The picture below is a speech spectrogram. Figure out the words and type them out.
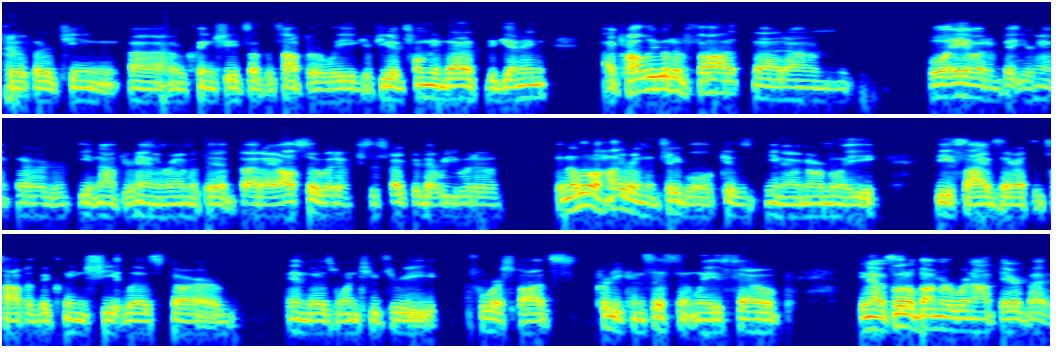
for 13 uh, clean sheets at the top of the league. If you had told me that at the beginning, I probably would have thought that, um, well, A, would have bit your hand or eaten off your hand and ran with it. But I also would have suspected that we would have been a little higher in the table because, you know, normally these sides that are at the top of the clean sheet list are in those one, two, three, four spots pretty consistently. So, you know, it's a little bummer we're not there, but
